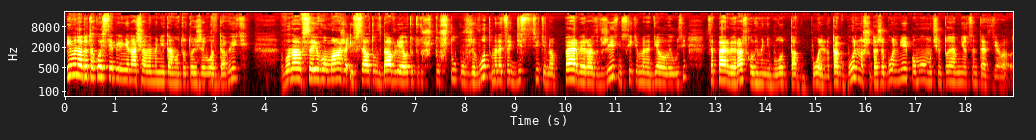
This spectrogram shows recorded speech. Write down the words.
І вона до такої степені почала мені там ото той живот давити. Вона все його маже і все ото вдавлює оту ту, ту штуку в живот. Мене це дійсно перший раз в житті, скільки мене робили УЗІ, це перший раз, коли мені було так больно. Так больно, що навіть больніше, по-моєму, чим той амніоцентез зробили.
